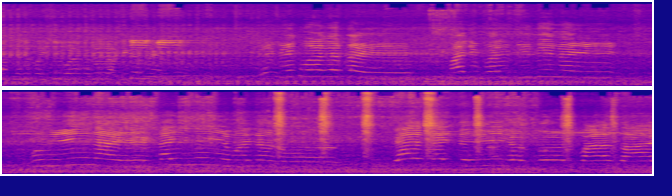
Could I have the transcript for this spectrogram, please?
आपल्याला पैसे गोळा करण्याचा अधिकार नाही आपल्याला. मी भीक मागत आहे. माझी परिस्थिती नाही. भूमी नाही. काहीच नाहीये माझ्याजवळ. त्या काहीतरी एक दोन पाच दहा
